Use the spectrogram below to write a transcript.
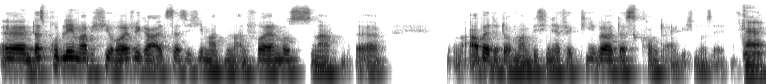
Äh, das Problem habe ich viel häufiger, als dass ich jemanden anfeuern muss, na, äh, arbeitet doch mal ein bisschen effektiver. Das kommt eigentlich nur selten. Ja.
